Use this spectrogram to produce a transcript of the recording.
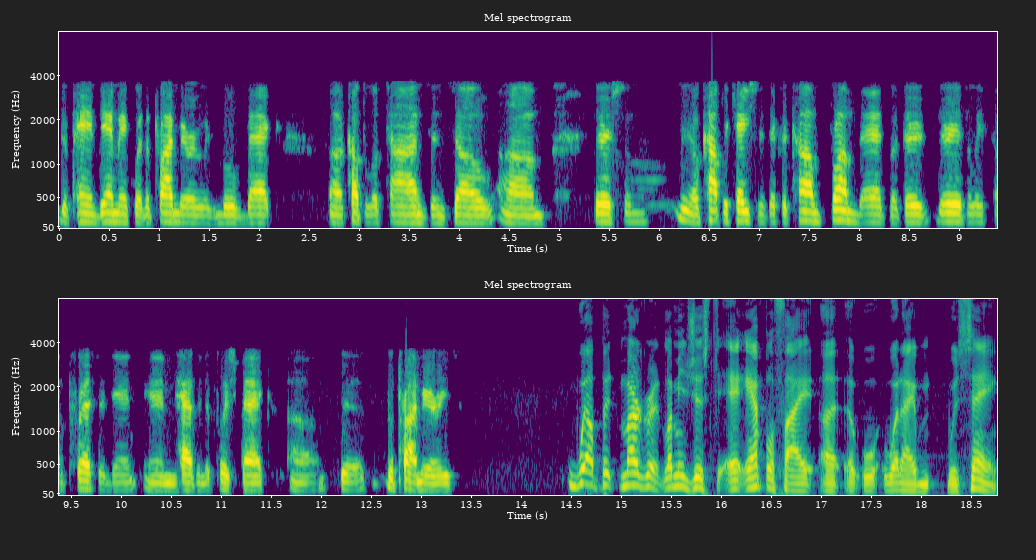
the pandemic, where the primary was moved back a couple of times, and so um, there's some you know complications that could come from that, but there there is at least some precedent in having to push back uh, the the primaries. Well, but Margaret, let me just amplify uh, uh what I was saying.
